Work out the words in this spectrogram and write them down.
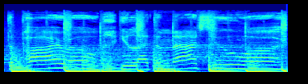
Quite the pyro. You light the match to watch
